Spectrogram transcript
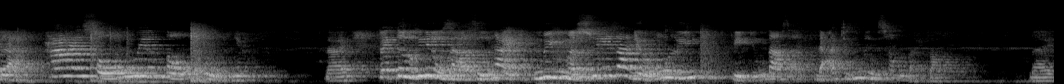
là hai số nguyên tố cùng nhau đấy. Vậy từ cái điều giả sử này, mình mà suy ra điều vô lý thì chúng ta sẽ đã chứng minh xong bài toán. Đấy.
